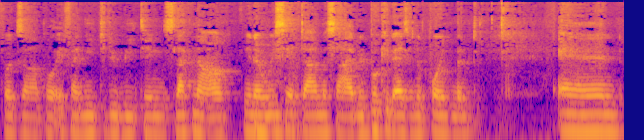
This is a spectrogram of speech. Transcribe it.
For example, if I need to do meetings, like now, you know, mm. we set time aside, we book it as an appointment, and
